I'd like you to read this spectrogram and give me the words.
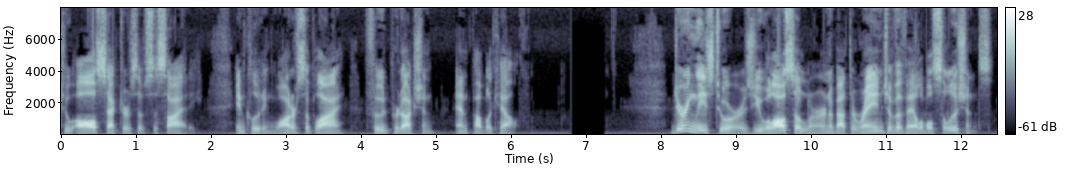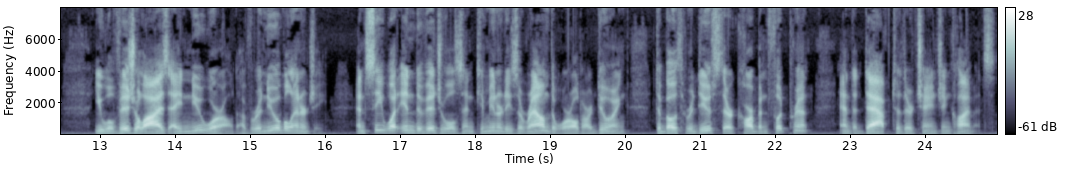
to all sectors of society, including water supply, food production, and public health. During these tours, you will also learn about the range of available solutions. You will visualize a new world of renewable energy and see what individuals and communities around the world are doing to both reduce their carbon footprint and adapt to their changing climates.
